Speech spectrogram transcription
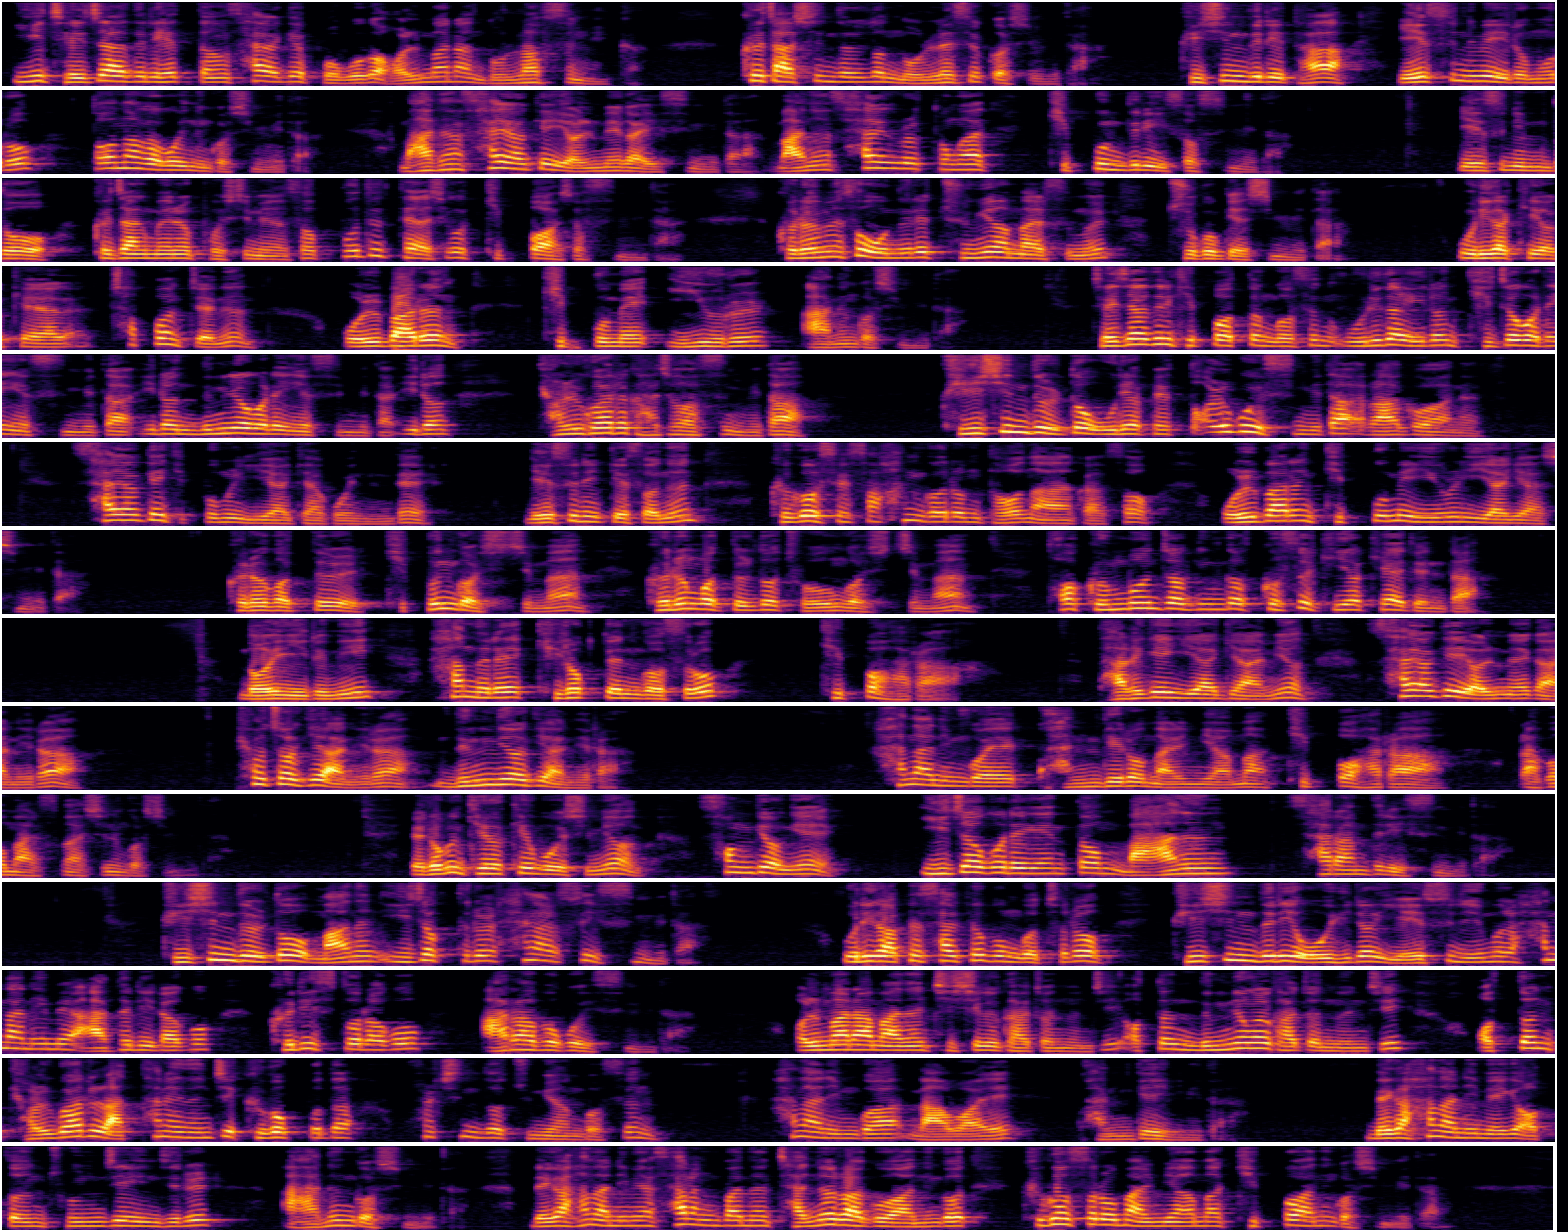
이 제자들이 했던 사역의 보고가 얼마나 놀랍습니까? 그 자신들도 놀랬을 것입니다. 귀신들이 다 예수님의 이름으로 떠나가고 있는 것입니다. 많은 사역의 열매가 있습니다. 많은 사역을 통한 기쁨들이 있었습니다. 예수님도 그 장면을 보시면서 뿌듯해 하시고 기뻐하셨습니다. 그러면서 오늘의 중요한 말씀을 주고 계십니다. 우리가 기억해야 할 첫 번째는 올바른 기쁨의 이유를 아는 것입니다. 제자들이 기뻤던 것은 우리가 이런 기적을 행했습니다. 이런 능력을 행했습니다. 이런 결과를 가져왔습니다. 귀신들도 우리 앞에 떨고 있습니다. 라고 하는 사역의 기쁨을 이야기하고 있는데 예수님께서는 그것에서 한 걸음 더 나아가서 올바른 기쁨의 이유를 이야기하십니다. 그런 것들 기쁜 것이지만 그런 것들도 좋은 것이지만 더 근본적인 것 그것을 기억해야 된다. 너희 이름이 하늘에 기록된 것으로 기뻐하라. 다르게 이야기하면 사역의 열매가 아니라 표적이 아니라 능력이 아니라 하나님과의 관계로 말미암아 기뻐하라 라고 말씀하시는 것입니다. 여러분 기억해 보시면 성경에 이적을 행했던 많은 사람들이 있습니다. 귀신들도 많은 이적들을 행할 수 있습니다. 우리가 앞에 살펴본 것처럼 귀신들이 오히려 예수님을 하나님의 아들이라고 그리스도라고 알아보고 있습니다. 얼마나 많은 지식을 가졌는지, 어떤 능력을 가졌는지, 어떤 결과를 나타내는지 그것보다 훨씬 더 중요한 것은 하나님과 나와의 관계입니다. 내가 하나님에게 어떤 존재인지를 아는 것입니다. 내가 하나님의 사랑받는 자녀라고 하는 것, 그것으로 말미암아 기뻐하는 것입니다.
